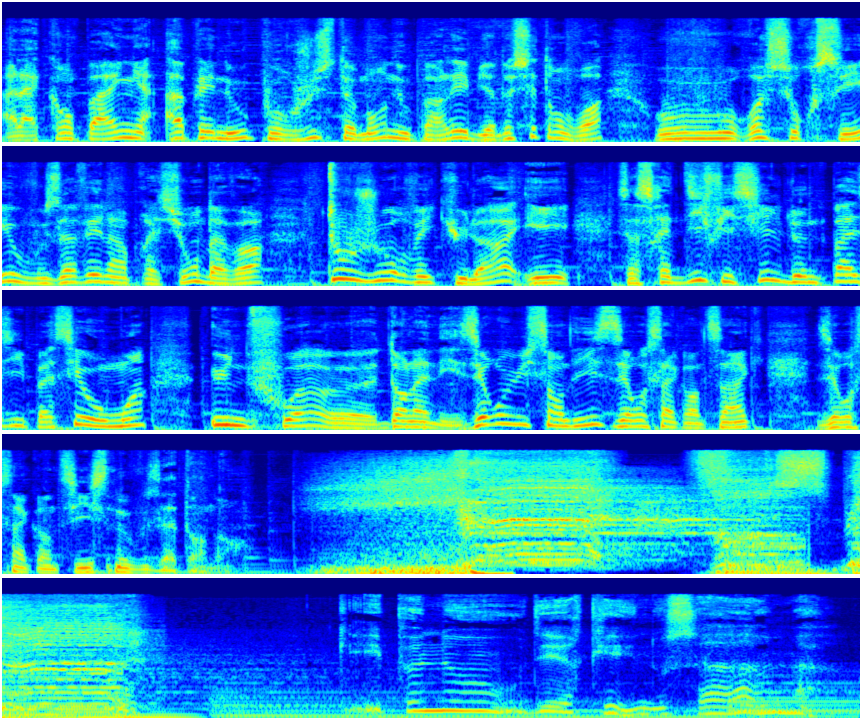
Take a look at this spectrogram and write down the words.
à la campagne, appelez-nous pour justement nous parler eh bien de cet endroit où vous vous ressourcez, où vous avez l'impression d'avoir toujours vécu là et ça serait difficile de ne pas y passer au moins une fois euh, dans l'année. 0810 055 056, nous vous attendons. peut nous dire qui nous sommes?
